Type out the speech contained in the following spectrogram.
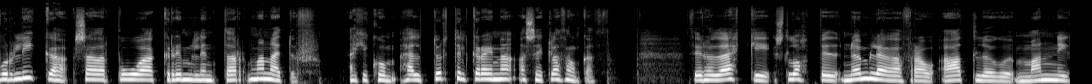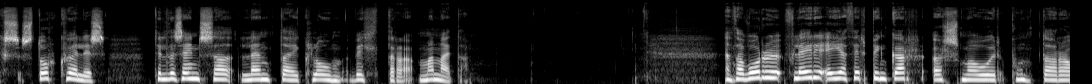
voru líka sagðar búa grimlindar mannætur. Ekki kom heldur til greina að sigla þangað. Þeir höfðu ekki sloppið nömlega frá atlögu manníks stórkvelis til þess eins að lenda í klóm viltra mannæta. En það voru fleiri eigaþyrpingar, örsmáir puntar á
